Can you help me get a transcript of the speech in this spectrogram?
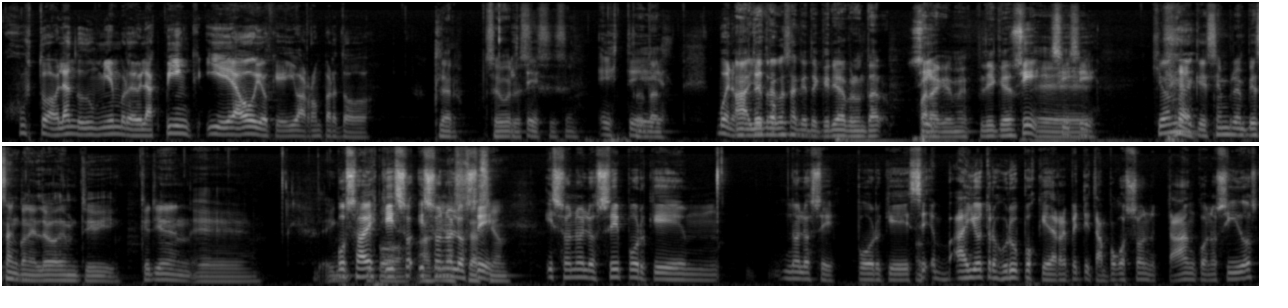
justo hablando de un miembro de Blackpink, y era obvio que iba a romper todo. Claro, seguro, ¿Viste? sí, sí, sí. Este. Total. Bueno, ah, y otra cosa que te quería preguntar Sí. para que me expliques. Sí, sí, eh, sí. ¿Qué onda que siempre empiezan con el logo de MTV? ¿Qué tienen? eh, Vos sabés que eso, eso no lo sé. Eso no lo sé porque. mm, No lo sé. Porque hay otros grupos que de repente tampoco son tan conocidos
